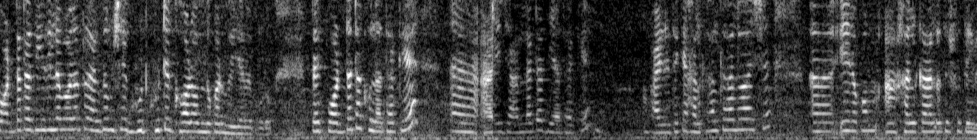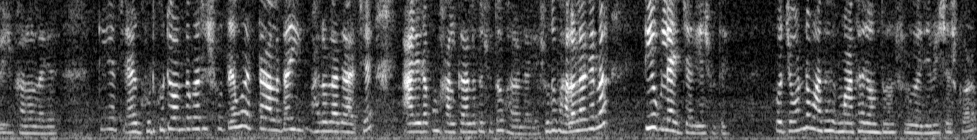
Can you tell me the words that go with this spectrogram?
পর্দাটা দিয়ে দিলে বলো তো একদম সে ঘুটঘুটে ঘর অন্ধকার হয়ে যাবে পুরো তাই পর্দাটা খোলা থাকে আহ, আর এই জানলাটা দেওয়া থাকে বাইরে থেকে হালকা হালকা আলো আসে এরকম হালকা আলোতে শুতেই বেশ ভালো লাগে। ঠিক আছে? আর ঘুটঘুটে অন্ধকারে শুতেও একটা আলাদাই ভালো লাগা আছে। আর এরকম হালকা আলোতে শুতেও ভালো লাগে। শুধু ভালো লাগে না টিউব লাইট জ্বালিয়ে শুতে। প্রচণ্ড মাথা মাথা যন্ত্রণা শুরু হয়ে যায়, বিশ্বাস করো।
